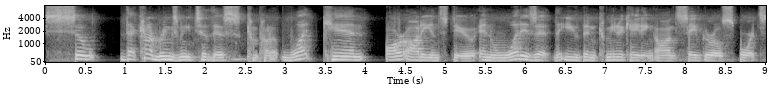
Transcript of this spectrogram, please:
So that kind of brings me to this component. What can our audience do, and what is it that you've been communicating on Save Girls Sports?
